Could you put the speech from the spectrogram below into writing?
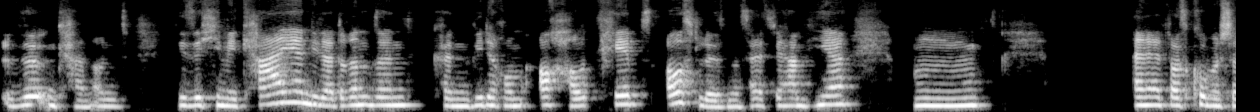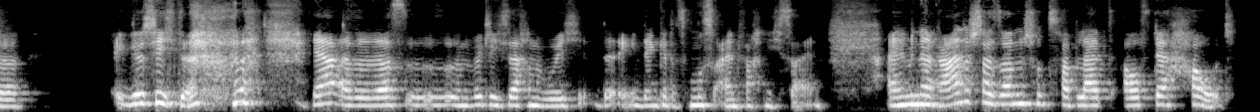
wirken kann. Und diese Chemikalien, die da drin sind, können wiederum auch Hautkrebs auslösen. Das heißt, wir haben hier mh, mm, eine etwas komische Geschichte. ja, also das sind wirklich Sachen, wo ich denke, das muss einfach nicht sein. Ein mineralischer Sonnenschutz verbleibt auf der Haut.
